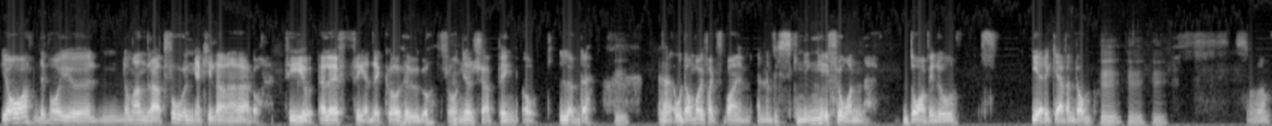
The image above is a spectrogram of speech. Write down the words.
Ja, det var ju de andra två unga killarna där då. Theo, eller Fredrik och Hugo från mm. Jönköping och Lödde. Mm. Eh, och de var ju faktiskt bara en, en viskning ifrån David och Erik, även de. Mm, mm, mm. Så,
